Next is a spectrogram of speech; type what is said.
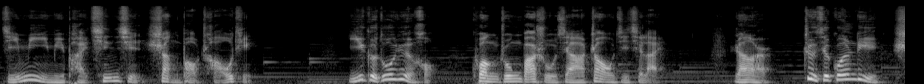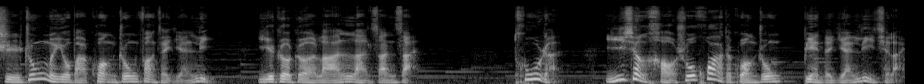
即秘密派亲信上报朝廷。一个多月后，矿中把属下召集起来，然而这些官吏始终没有把矿中放在眼里，一个个懒懒散散。突然。一向好说话的邝中变得严厉起来，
